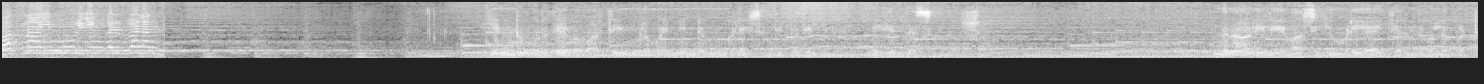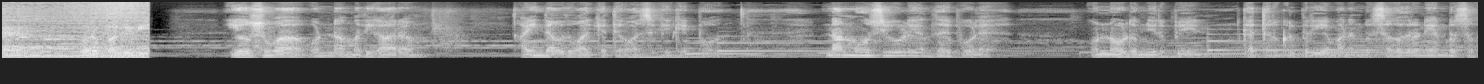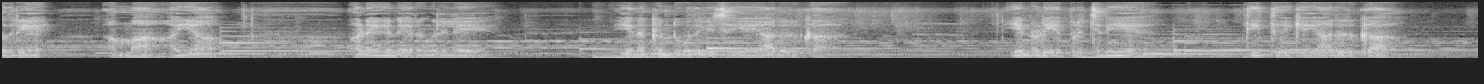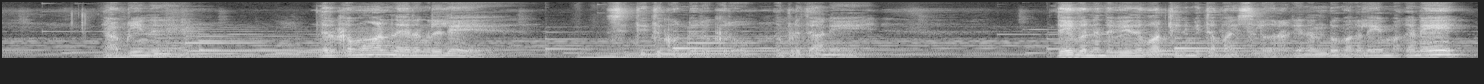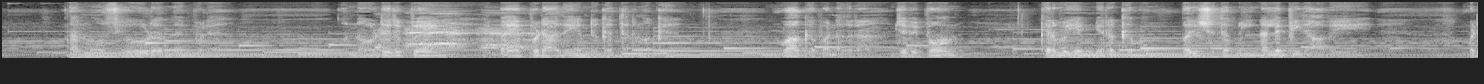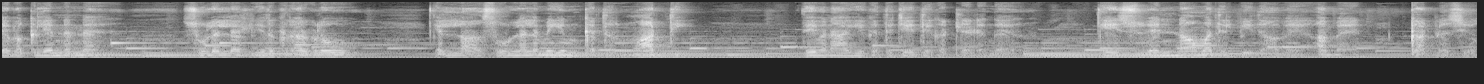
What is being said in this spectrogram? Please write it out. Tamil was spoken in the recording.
மக்னாயும் வழங்கும் இன்று ஒரு தேவ வார்த்தை மூலமாய் மீண்டும் உங்களை சந்திப்பதில் மிகுந்த சந்தோஷம். இந்த நாளிலே வாசிக்கும்படியாய் தெரிந்து கொள்ளப்பட்ட ஒரு பகுதி. யோசுவா ஒண்ணாம் அதிகாரம் ஐந்தாவது வாக்கியத்தை வாசிக்க கேட்போம். நான் மோசியோடு இருந்தது போல உன்னோடும் இருப்பேன். கத்தருக்குள் பிரியமான அன்பு சகோதரனே அன்பு சகோதரியே அம்மா ஐயா அநேக நேரங்களிலே எனக்கென்று உதவி செய்ய யார் இருக்கா? என்னுடைய பிரச்சனையை தீர்த்து வைக்க யார் இருக்கா? அப்படின்னு நெருக்கமான நேரங்களிலே சிந்தித்து கொண்டிருக்கிறோம். அப்படித்தானே? தேவன் இந்த வேத வார்த்தை நிமித்தமாய் சொல்கிறார் என் அன்பு மகளே மகனே நான் மோசியோடு இருந்த போல உன்னோடு இருப்பேன். பயப்படாதே என்று கத்த நமக்கு வாக்கு பண்ணுகிறார். ஜெபிப்போம். கருவையும் இறக்கமும் பரிசுத்தமில் நல்ல பிதாவே உடைய மக்கள் என்னென்ன சூழலில் இருக்கிறார்களோ எல்லா சூழ்நிலைமையும் கத்தர் மாற்றி தேவனாகிய கத்தை ஜெயத்தை கட்டளிடுங்க இயேசுவின் நாமத்தில் பிதாவே அமேன் காட் பிளஸ் யூ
